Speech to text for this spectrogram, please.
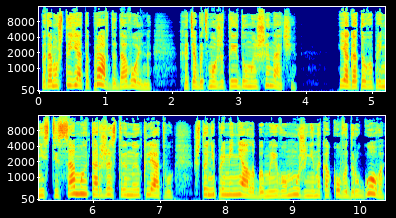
потому что я-то правда довольна, хотя, быть может, ты и думаешь иначе. Я готова принести самую торжественную клятву, что не променяла бы моего мужа ни на какого другого,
